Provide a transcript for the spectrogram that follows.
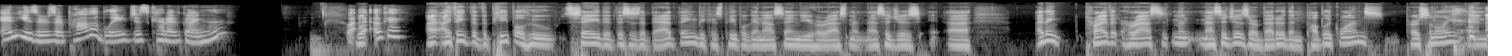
end users are probably just kind of going, "Huh." Well, well, okay. I, I, think that the people who say that this is a bad thing because people can now send you harassment messages, uh, I think private harassment messages are better than public ones personally. And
